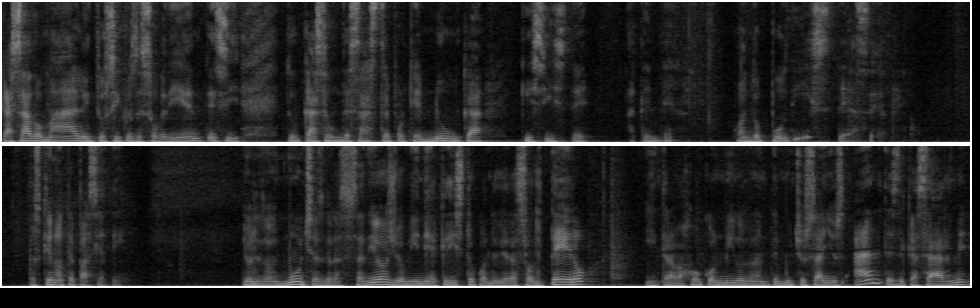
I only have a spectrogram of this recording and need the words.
Casado mal y tus hijos desobedientes y tu casa un desastre porque nunca quisiste atender. Cuando pudiste hacerlo. Pues que no te pase a ti. Yo le doy muchas gracias a Dios. Yo vine a Cristo cuando yo era soltero y trabajó conmigo durante muchos años antes de casarme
